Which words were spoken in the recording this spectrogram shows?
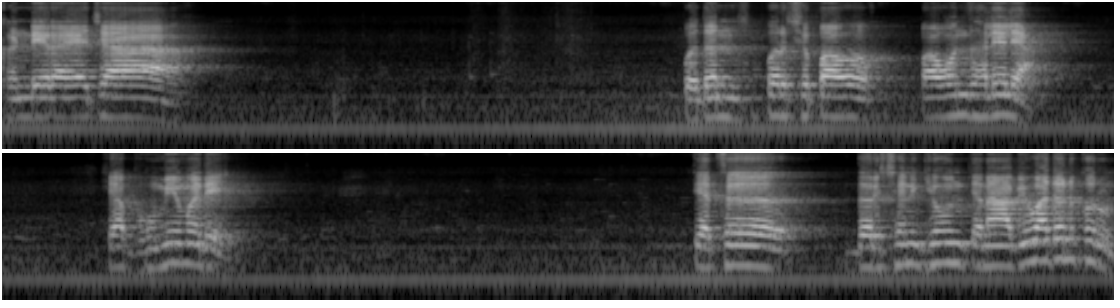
खंडेरायाच्या पदन स्पर्श पाव पावन झालेल्या ह्या भूमीमध्ये त्याचं दर्शन घेऊन त्यांना अभिवादन करून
